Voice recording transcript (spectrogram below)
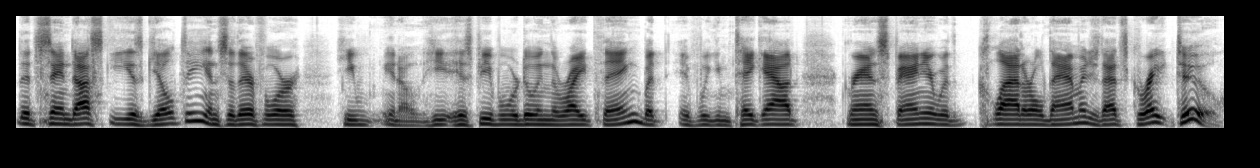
that Sandusky is guilty, and so therefore he, you know, he, his people were doing the right thing. But if we can take out Graham Spanier with collateral damage, that's great too.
